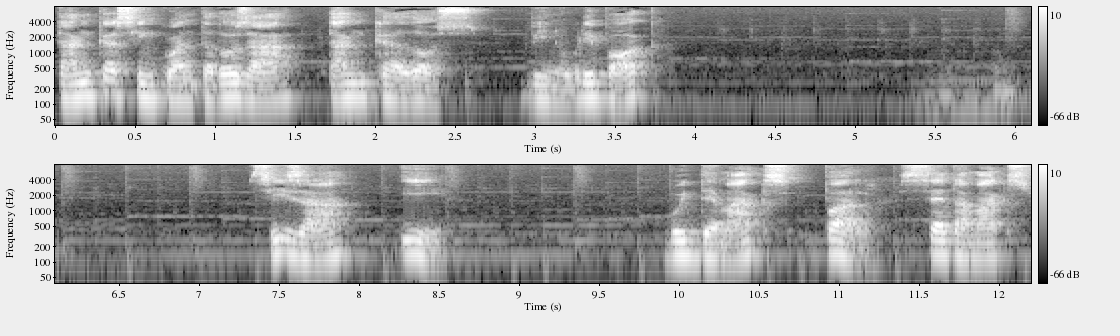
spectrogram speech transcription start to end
tanca 52A, tanca 2, 20 obrir poc, 6A i 8D max per 7A max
